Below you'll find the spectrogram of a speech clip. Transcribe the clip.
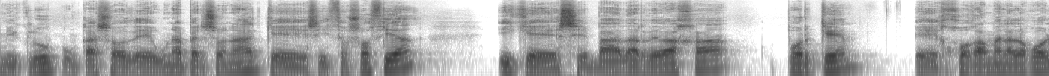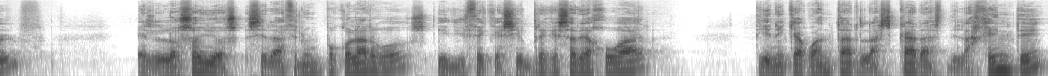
mi club un caso de una persona que se hizo socia y que se va a dar de baja porque eh, juega mal al golf, los hoyos se le hacen un poco largos y dice que siempre que sale a jugar tiene que aguantar las caras de la gente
